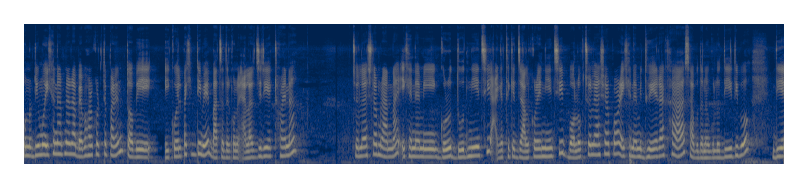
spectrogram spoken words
কোনো ডিমও এখানে আপনারা ব্যবহার করতে পারেন, তবে এই কোয়েল পাখির ডিমে বাচ্চাদের কোনো অ্যালার্জি রিয়েক্ট হয় না। চলে আসলাম রান্নায় এখানে আমি গরুর দুধ নিয়েছি, আগে থেকে জাল করে নিয়েছি, বলক চলে আসার পর এখানে আমি ধুয়ে রাখা সাবুদানাগুলো দিয়ে দিব, দিয়ে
